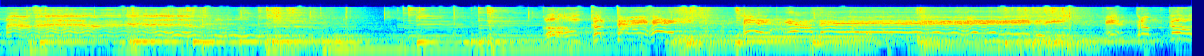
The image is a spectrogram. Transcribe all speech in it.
normal. Con cortales en el tronco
